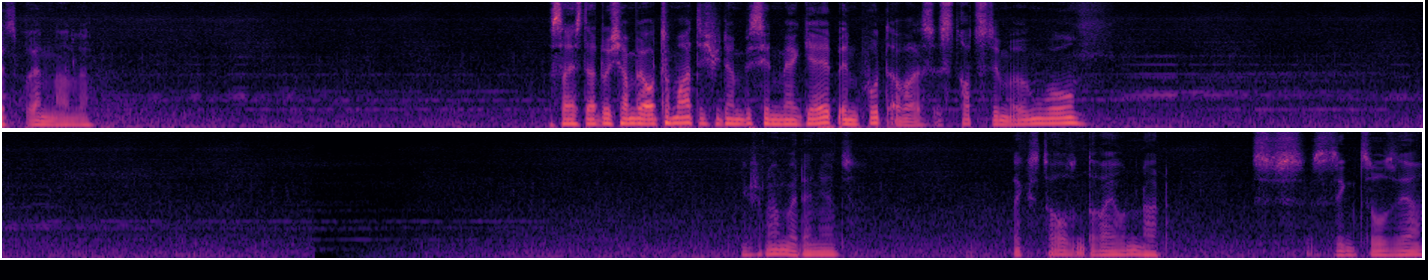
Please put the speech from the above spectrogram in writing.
Jetzt brennen alle. Das heißt, dadurch haben wir automatisch wieder ein bisschen mehr Gelb-Input, aber es ist trotzdem irgendwo... Wie viel haben wir denn jetzt? 6300. Es sinkt so sehr.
